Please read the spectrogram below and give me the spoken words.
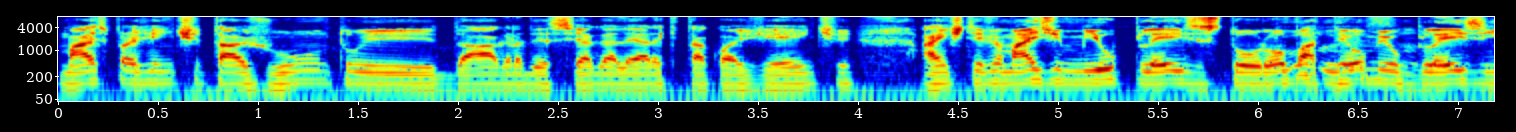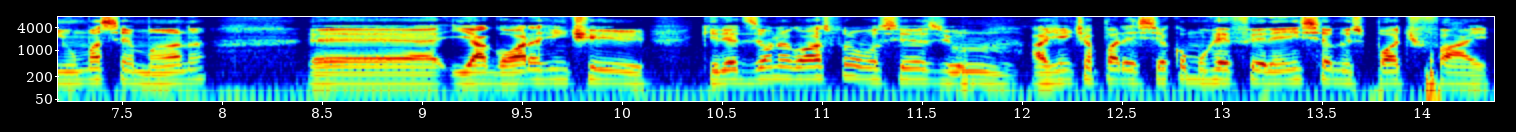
mais pra gente estar junto e dar, agradecer a galera que tá com a gente. A gente teve mais de mil plays, estourou, Tudo bateu isso? mil plays em uma semana. É, e agora a gente queria dizer um negócio pra vocês, viu? Hum. A gente aparecer como referência no Spotify.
